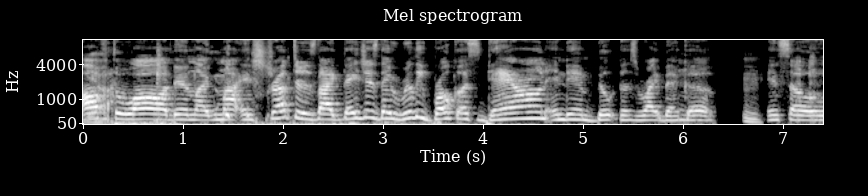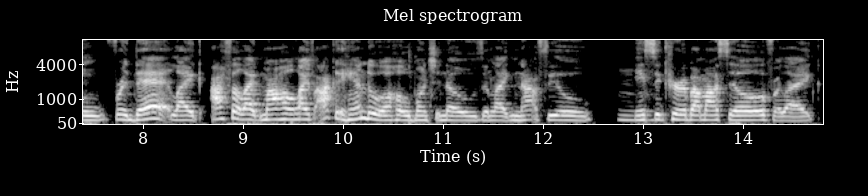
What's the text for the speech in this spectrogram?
off the wall. Then like my instructors, like they just they really broke us down and then built us right back up. And so for that, like I felt like my whole life I could handle a whole bunch of no's and like not feel insecure about myself or like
